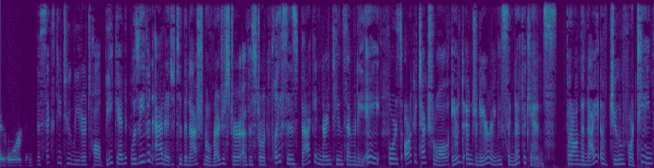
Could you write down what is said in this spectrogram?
in Oregon. The 62 meter tall beacon was even added to the National Register of Historic Places back in 1978 for its architectural and engineering significance. But on the night of June 14th,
